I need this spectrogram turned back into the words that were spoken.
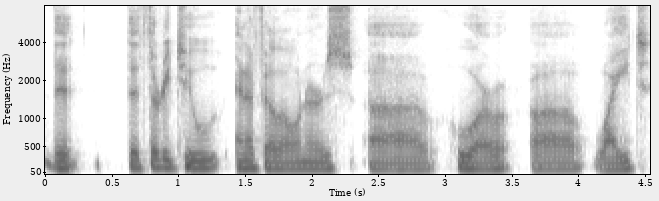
that the 32 NFL owners uh, who are uh, white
